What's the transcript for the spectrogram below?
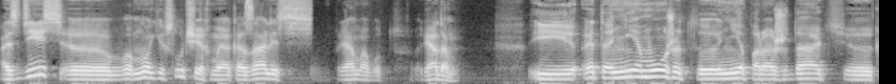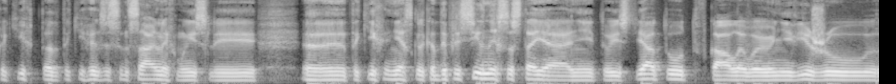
А здесь э, во многих случаях мы оказались прямо вот рядом и это не может э, не порождать э, каких-то таких экзистенциальных мыслей, э, таких несколько депрессивных состояний. То есть я тут вкалываю, не вижу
